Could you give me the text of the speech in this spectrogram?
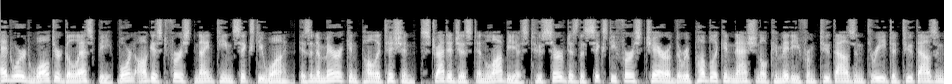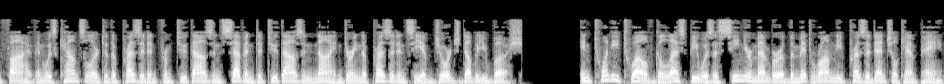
Edward Walter Gillespie born August 1, 1961, is an American politician, strategist and lobbyist who served as the 61st chair of the Republican National Committee from 2003 to 2005 and was counselor to the president from 2007 to 2009 during the presidency of George W. Bush. In 2012 Gillespie was a senior member of the Mitt Romney presidential campaign.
